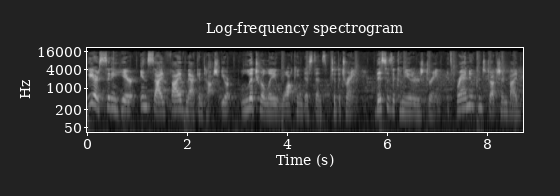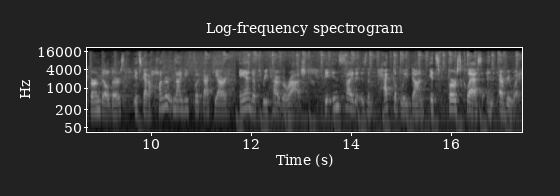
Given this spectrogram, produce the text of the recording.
We are sitting here inside 5 McIntosh. You're literally walking distance to the train. This is a commuter's dream. It's brand new construction by Burn Builders. It's got a 190 foot backyard and a three car garage. The inside is impeccably done. It's first class in every way.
